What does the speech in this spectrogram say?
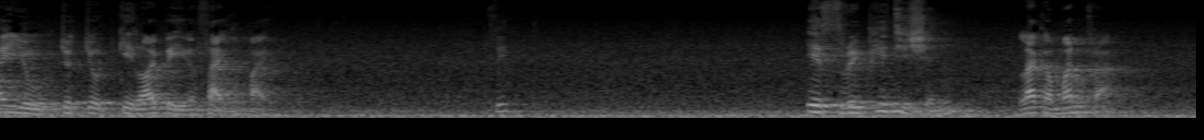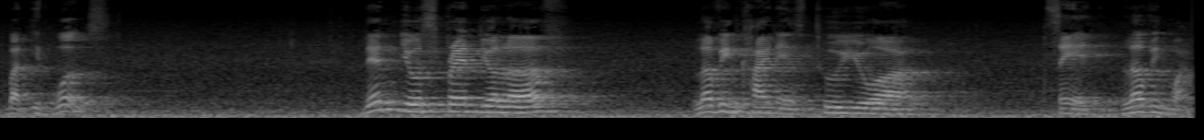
ให้อยู่จุดๆกี่ร้อยปีก็ใส่เข้าไป It's repetition like a mantra, but it works. Then you spread your love, loving kindness to your, say, loving one,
